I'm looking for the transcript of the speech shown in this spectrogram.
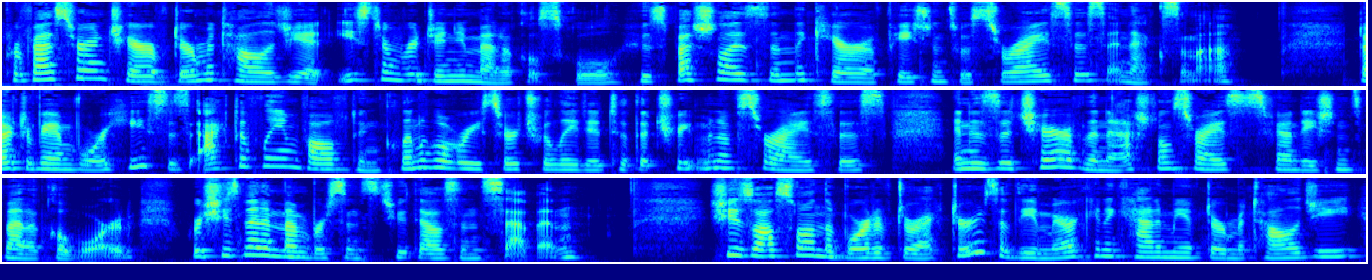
professor and chair of dermatology at Eastern Virginia Medical School, who specializes in the care of patients with psoriasis and eczema. Dr. Van Voorhees is actively involved in clinical research related to the treatment of psoriasis and is the chair of the National Psoriasis Foundation's Medical Board, where she's been a member since 2007. She is also on the board of directors of the American Academy of Dermatology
